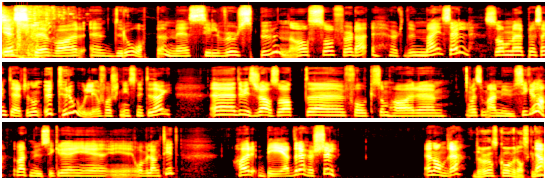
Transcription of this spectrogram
Yes, det var en dråpe med Silver Spoon. Og så før der hørte du meg selv, som presenterte noen utrolige forskningsnytt i dag. Eh, Det viser seg altså at eh, folk som, har, eh, som er musikere, da, som har vært musikere i, i, over lang tid, har bedre hørsel enn andre. Det var ganske overraskende.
